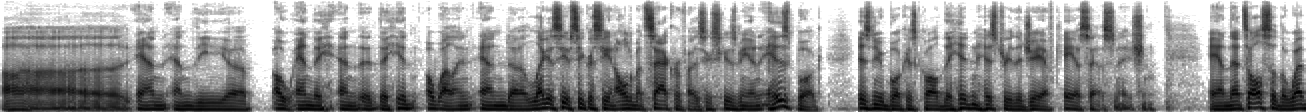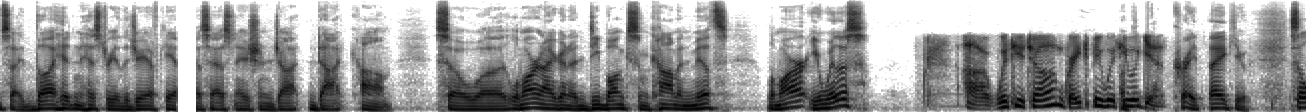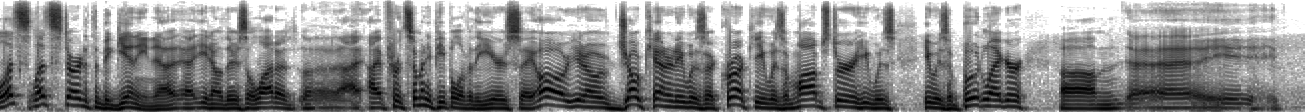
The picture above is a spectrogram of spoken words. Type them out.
uh, and and the uh, oh and the and the, the hidden oh well and and uh, Legacy of Secrecy and Ultimate Sacrifice, excuse me. And his book, his new book is called The Hidden History of the JFK Assassination, and that's also the website, The Hidden History of the JFK Assassination.com. So uh, Lamar and I are going to debunk some common myths. Lamar, you with us? Uh, with you, Thom. Great to be with you again. Great, thank you. So let's let's start at the beginning. Uh, uh, you know, there's a lot of uh, I, have heard so many people over the years say, "Oh, you know, Joe Kennedy was a crook. He was a mobster. He was he was a bootlegger." Um, uh,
